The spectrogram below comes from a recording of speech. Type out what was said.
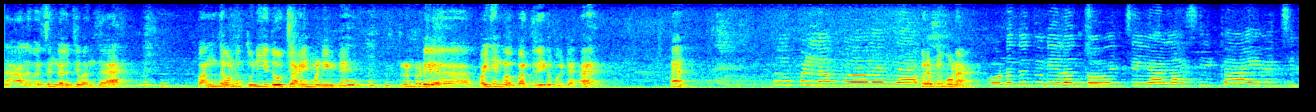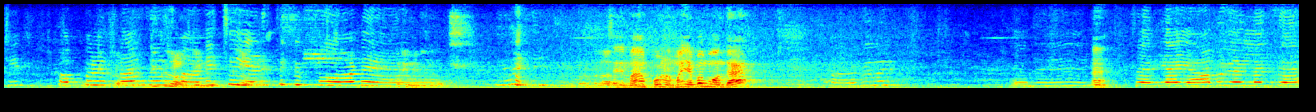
நாலு வருஷம் கழிச்சு வந்த. வந்தவன துணியை துவைச்சு அயன் பண்ணிக்கிட்டு ஃப்ரெண்டுடைய பையன் பர்த்டேக்கு போயிட்டேன்? ஆ, அப்படிலாம் போகல சார். அப்புறம் எப்படி போன? கொண்டு வந்து துணியெல்லாம் துவைச்சு அலசி காய வச்சுட்டு அப்புறம் தான் சார் மடிச்சு எடுத்துட்டு போனேன். சரிம்மா போனம்மா எப்பம்மா வந்த. சரியா ஞாபகம் இல்லை சார்.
